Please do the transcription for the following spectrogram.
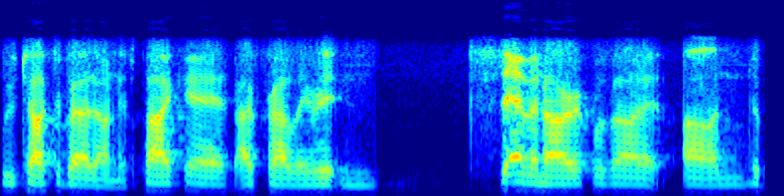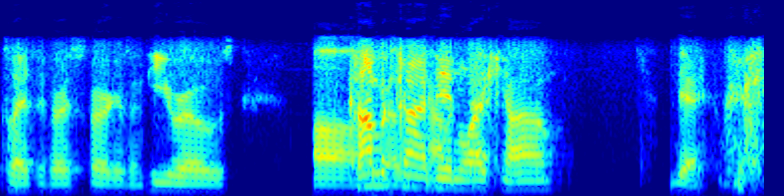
We've talked about it on this podcast. I've probably written seven articles on it on the Plessy versus Ferguson heroes. On Comic-Con didn't like com. Yeah,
